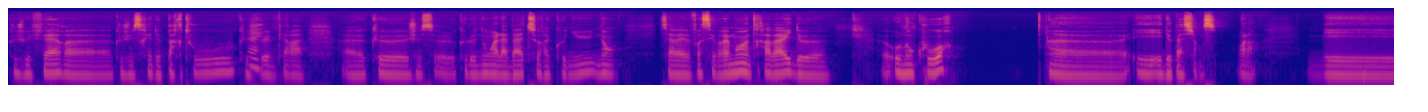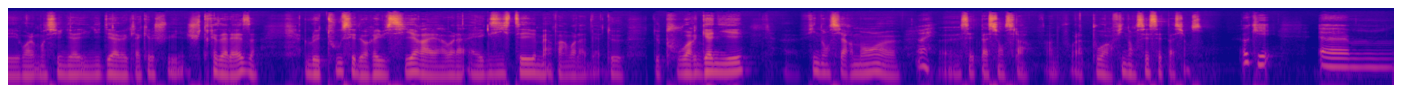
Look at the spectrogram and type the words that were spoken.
que je vais faire, euh, que je serai de partout, que je vais me faire, euh, que, je, que le nom à la batte sera connu. Non, c'est vraiment un travail de, euh, au long cours et, de patience. Voilà. Mais voilà, moi c'est une, une, idée avec laquelle je suis, je suis très à l'aise. Le tout c'est de réussir à, voilà, à exister, enfin voilà, de, de pouvoir gagner financièrement cette patience-là, enfin, voilà, pouvoir financer cette patience. Ok. Euh,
